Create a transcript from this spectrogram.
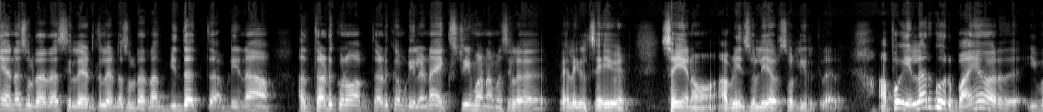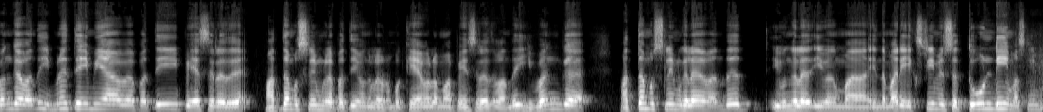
என்ன சொல்கிறாரா சில இடத்துல என்ன சொல்கிறாருன்னா விதத் அப்படின்னா அது தடுக்கணும் அது தடுக்க முடியலன்னா எக்ஸ்ட்ரீமாக நம்ம சில வேலைகள் செய்ய செய்யணும் அப்படின்னு சொல்லி அவர் சொல்லியிருக்கிறாரு. அப்போ எல்லாருக்கும் ஒரு பயம் வருது. இவங்க வந்து இப்ன பற்றி பேசுகிறது மற்ற முஸ்லீம்களை பற்றி இவங்களை ரொம்ப கேவலமாக பேசுகிறது வந்து இவங்க மற்ற முஸ்லீம்களை வந்து இவங்களை இவங்க இந்த மாதிரி எக்ஸ்ட்ரீமிஸ்ட்டை தூண்டி முஸ்லீம்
